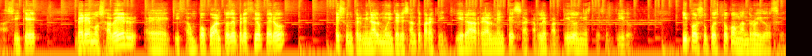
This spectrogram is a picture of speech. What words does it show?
Así que veremos a ver, eh, quizá un poco alto de precio, pero es un terminal muy interesante para quien quiera realmente sacarle partido en este sentido. Y por supuesto con Android 12.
